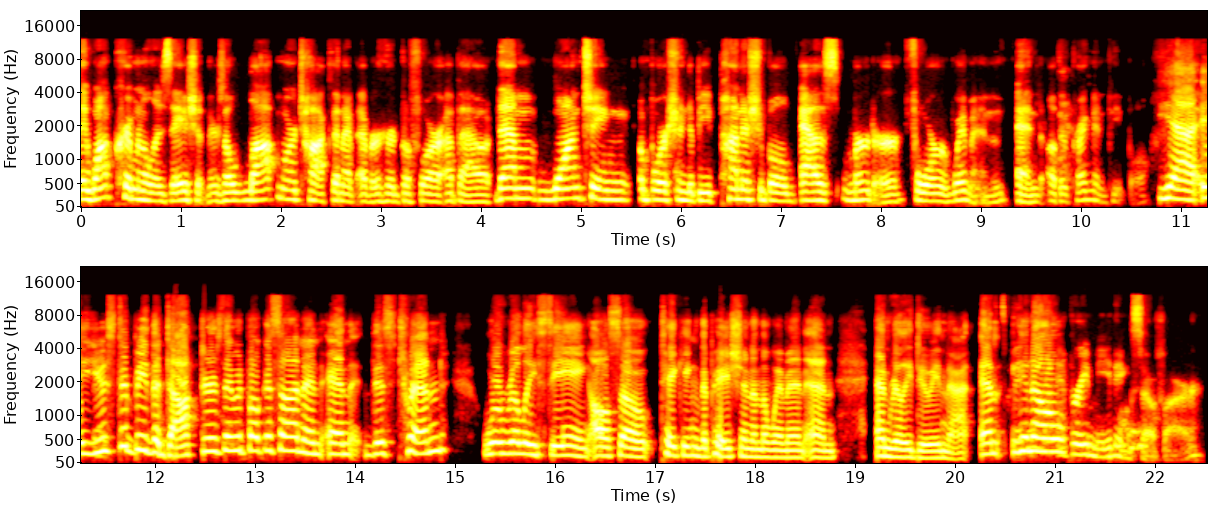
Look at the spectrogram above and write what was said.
They want criminalization. There's a lot more talk than I've ever heard before about them wanting abortion to be punishable as murder for women and other pregnant people. Yeah, it used to be the doctors they would focus on and and this trend we're really seeing also taking the patient and the women and and really doing that. And you know every meeting so far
